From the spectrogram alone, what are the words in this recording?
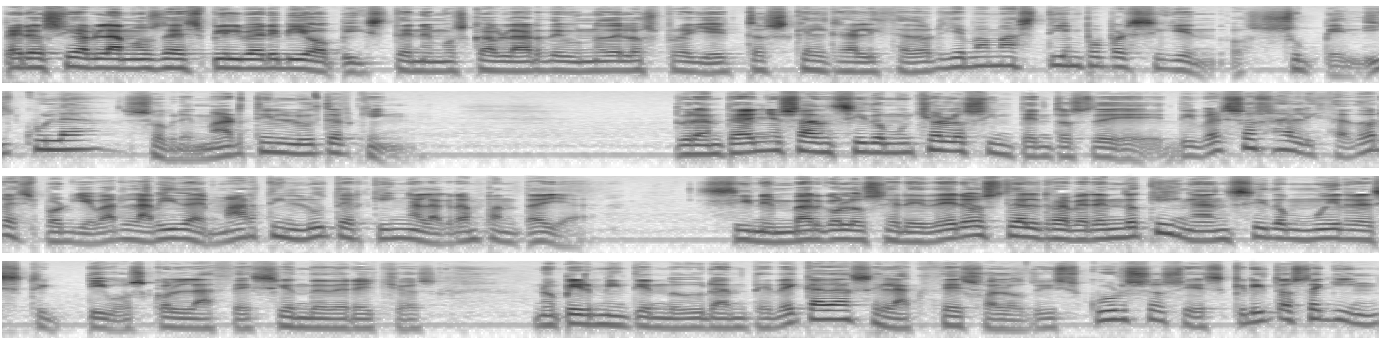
Pero si hablamos de Spielberg y biopics, tenemos que hablar de uno de los proyectos que el realizador lleva más tiempo persiguiendo, su película sobre Martin Luther King. Durante años han sido muchos los intentos de diversos realizadores por llevar la vida de Martin Luther King a la gran pantalla, sin embargo, los herederos del reverendo King han sido muy restrictivos con la cesión de derechos, no permitiendo durante décadas el acceso a los discursos y escritos de King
